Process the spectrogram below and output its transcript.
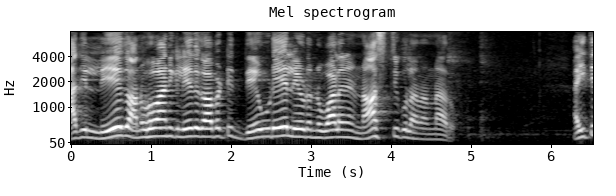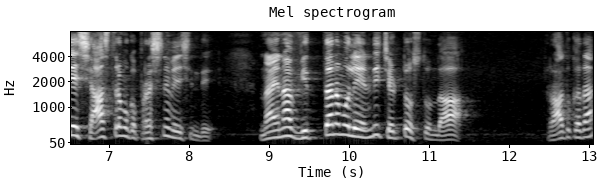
అది లేదు అనుభవానికి లేదు కాబట్టి దేవుడే లేడన్న వాళ్ళని నాస్తికులు అని అన్నారు. అయితే శాస్త్రం ఒక ప్రశ్న వేసింది. నాయన విత్తనము లేనిది చెట్టు వస్తుందా? రాదు కదా?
